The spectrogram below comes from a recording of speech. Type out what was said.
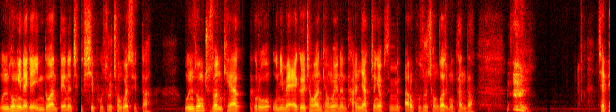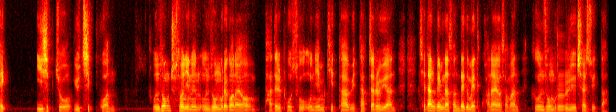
운송인에게 인도한 때에는 즉시 보수를 청구할 수 있다. 운송 주선 계약으로 운임의 액을 정한 경우에는 다른 약정이 없으면 따로 보수를 청구하지 못한다. 제 120조 유치권 운송 주선인은 운송물에 관하여 받을 보수, 운임, 기타 위탁자를 위한 체당금이나 선대금에 관하여서만 그 운송물을 유치할 수 있다.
